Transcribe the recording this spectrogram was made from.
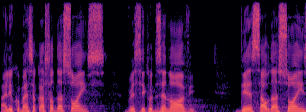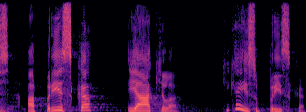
Aí ele começa com as saudações, versículo 19: Dê saudações a Prisca e Áquila. O que, que é isso, Prisca?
